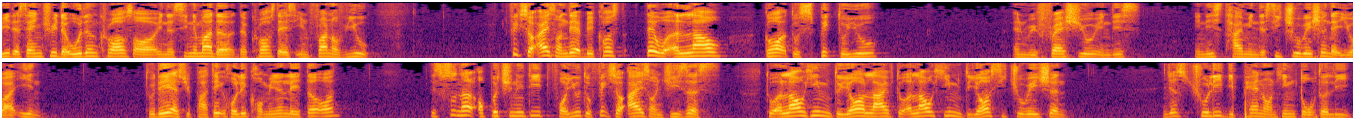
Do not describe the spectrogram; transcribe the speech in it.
Be the sanctuary, the wooden cross, or in the cinema, the, the cross that is in front of you. Fix your eyes on that because that will allow God to speak to you and refresh you in this in this time in the situation that you are in. Today as we partake Holy Communion later on, it's also an opportunity for you to fix your eyes on Jesus, to allow Him into your life, to allow Him into your situation, and just truly depend on Him totally.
